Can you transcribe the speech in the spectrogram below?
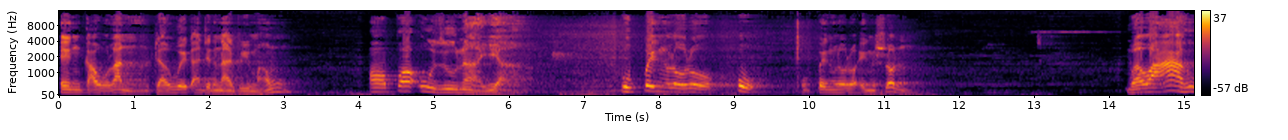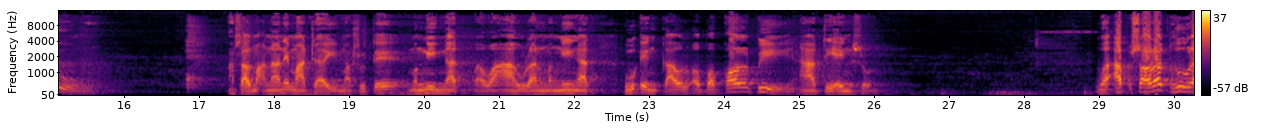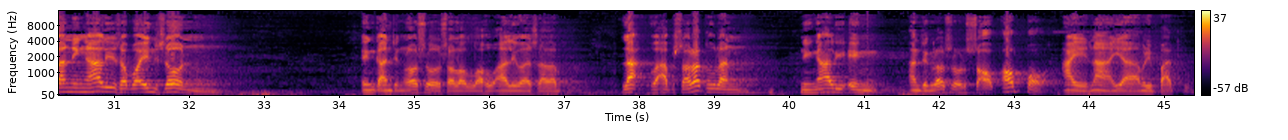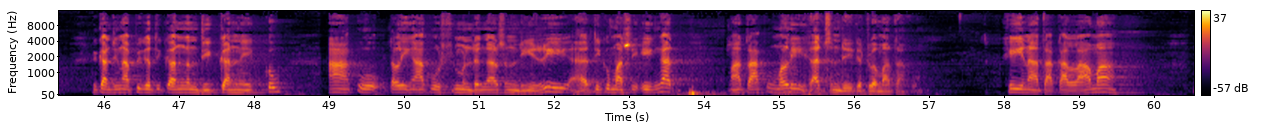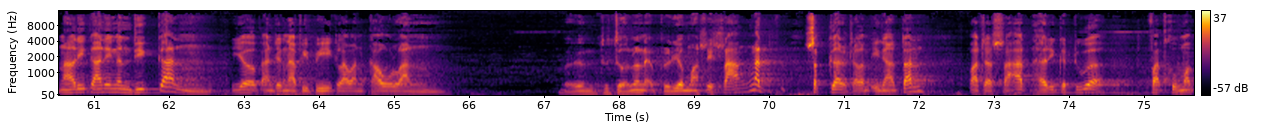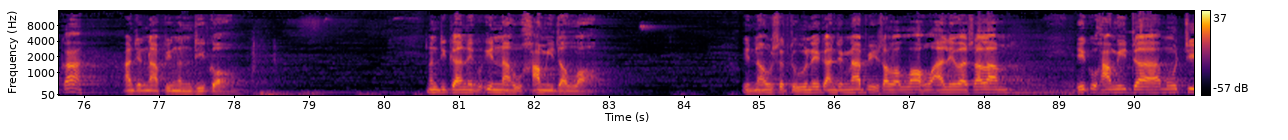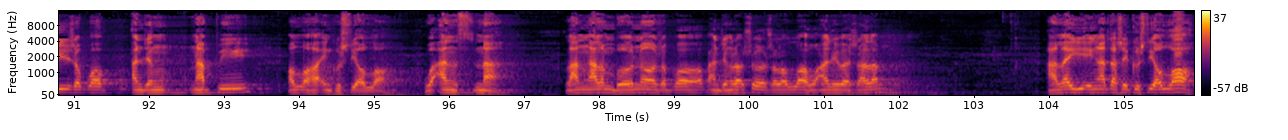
ing kaulan dawuhe Kanjeng Nabi mau apa uzunaya kuping loro ku kuping loro ingsun. Bawaahu asal maknane madai maksude mengingat bawaahu lan mengingat hu ing kaul apa kalbi ati ingsun. Wa absarat lan ningali sapa ingsun. Ing Kanjeng Rasul sallallahu alaihi wasallam. La wa absarat lan ningali ing Kanjeng Rasul sapa apa aina ya mripatku Kanjeng Nabi ketika ngendikan niku aku telingaku mendengar sendiri hatiku masih ingat mataku melihat sendiri kedua mataku. Hina takallama nalikane ngendikan ya Kanjeng Nabi bi kelawan kaulan. Dudono nek beliau masih sangat segar dalam ingatan pada saat hari kedua Fathu Makkah Kanjeng Nabi ngendika ngendikane ku innahu hamidallah. Innahu setuhune kanjeng nabi sallallahu alaihi wasallam. Iku hamida muji sapa kanjeng nabi Allah ing Gusti Allah. Wa ansna lan ngalembono sapa kanjeng rasul sallallahu alaihi wasallam alaihi ing atase Gusti Allah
